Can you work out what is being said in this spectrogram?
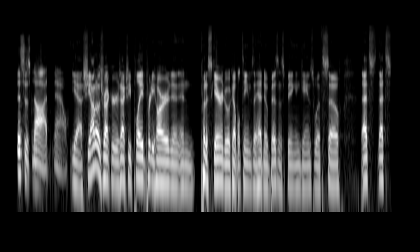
This is not now. yeah, Schiano's Rutgers actually played pretty hard and, and put a scare into a couple teams they had no business being in games with. So that's that's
